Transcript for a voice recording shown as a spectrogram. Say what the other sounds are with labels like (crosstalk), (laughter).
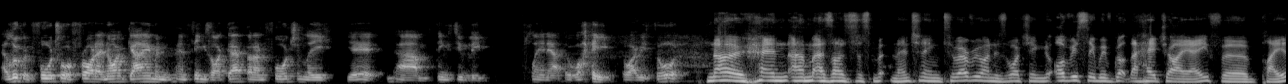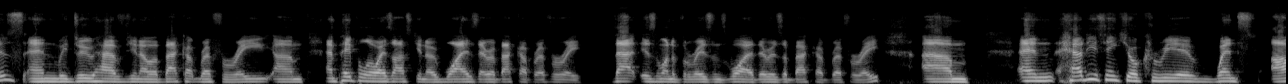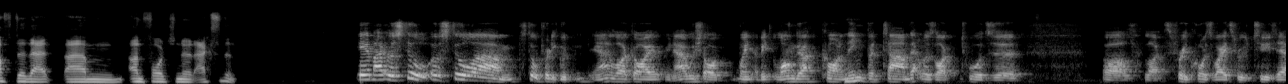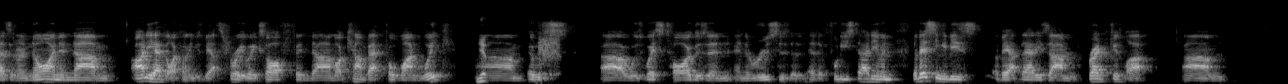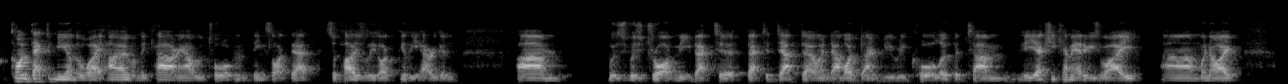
uh, looking forward to a Friday night game and, and things like that. But unfortunately, yeah, um, things didn't really plan out the (laughs) way the way we thought. No, and um, as I was just mentioning to everyone who's watching, obviously we've got the HIA for players, and we do have you know a backup referee. Um, and people always ask, you know, why is there a backup referee? That is one of the reasons why there is a backup referee. Um, and how do you think your career went after that um, unfortunate accident? Yeah, mate, it was still it was still um still pretty good. You know, like I you know I wish I went a bit longer kind of thing, but um that was like towards the oh, like three quarters way through 2009, and um I only had like I think it was about three weeks off, and um I come back for one week. Yep. Um, it was. Uh, was West Tigers and, and the Roosters at, at the footy stadium. And the best thing it is about that is um, Brad Fittler um, contacted me on the way home on the car and I were talking and things like that. Supposedly, like Billy Harrigan um, was was driving me back to back to Dapto, and um, I don't really recall it, but um, he actually came out of his way um, when I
